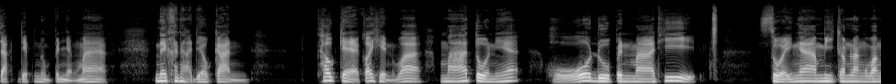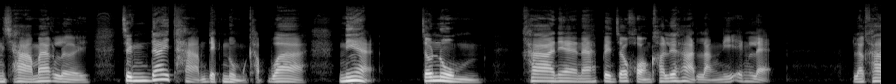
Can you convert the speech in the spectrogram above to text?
จากเด็กหนุ่มเป็นอย่างมาก ในขณะเดียวกัน เท่าแก่ก็เห็นว่าม้าตัวเนี้ย โหดูเป็นม้าที่สวยงามมีกำลังวังชามากเลย จึงได้ถามเด็กหนุ่มครับว่า เนี่ย เจ้าหนุ่มข้าเนี่ยนะเป็นเจ้าของคฤหาสน์หลังนี้เองแหละ แล้วข้า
